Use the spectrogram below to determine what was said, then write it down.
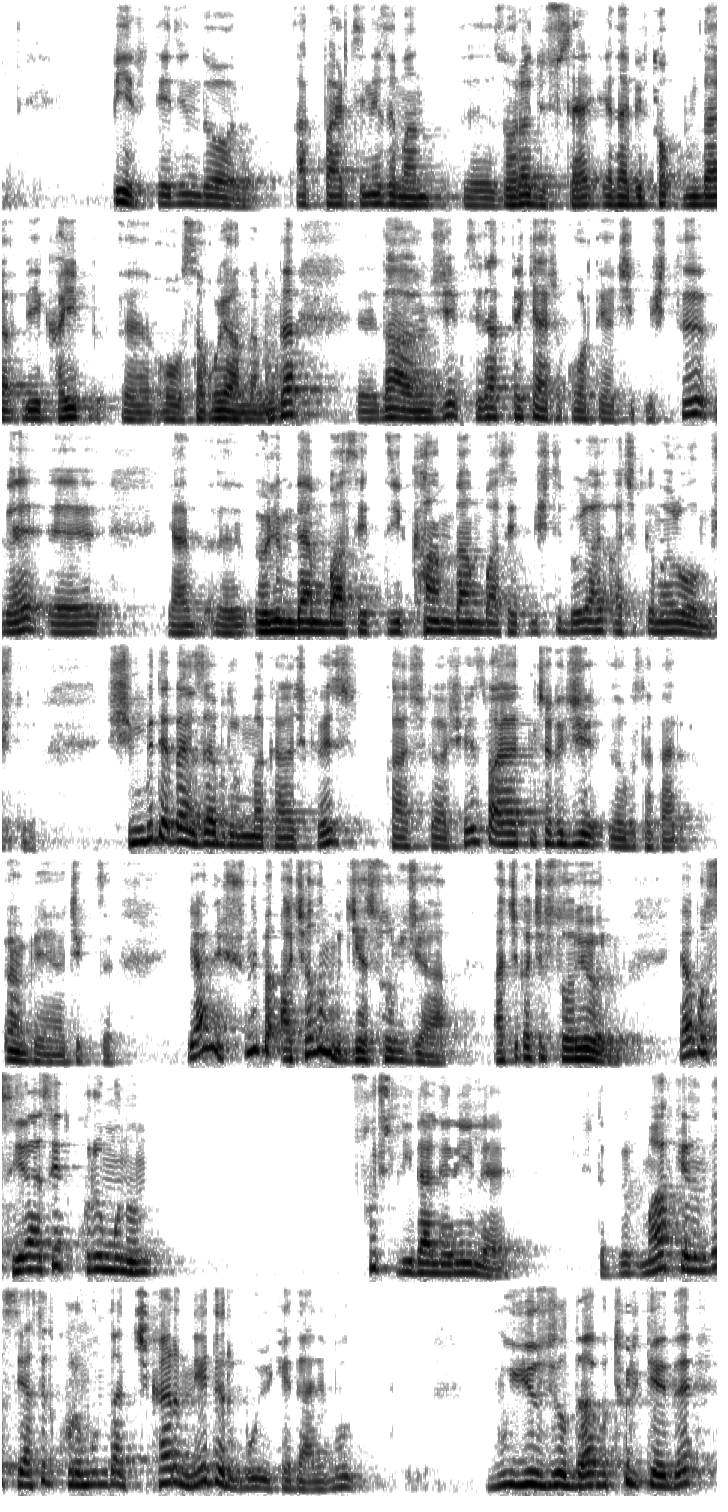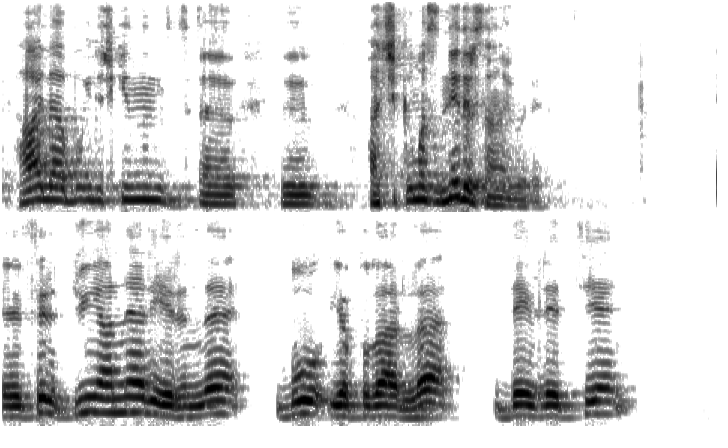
Bir, dediğin doğru. AK Parti ne zaman e, zora düşse ya da bir toplumda bir kayıp e, olsa oy anlamında e, daha önce Sedat Peker ortaya çıkmıştı ve e, yani e, ölümden bahsettiği, kandan bahsetmişti. Böyle açıklamaları olmuştu. Şimdi de benzer bir durumla karşı karşıyayız, karşı karşıyayız ve Alaaddin Çakıcı e, bu sefer ön plana çıktı. Yani şunu bir açalım mı cesurca? Açık açık soruyorum. Ya bu siyaset kurumunun suç liderleriyle işte mafyanın da siyaset kurumundan çıkarı nedir bu ülkede? Yani bu bu yüzyılda, bu Türkiye'de hala bu ilişkinin e, e, açıklaması nedir sana göre? E, Ferit dünyanın her yerinde bu yapılarla devletin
